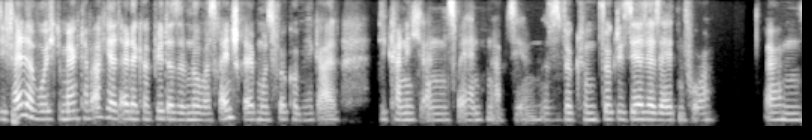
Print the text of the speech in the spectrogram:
die Fälle, wo ich gemerkt habe, ach, hier hat einer kapiert, dass er nur was reinschreiben muss, vollkommen egal, die kann ich an zwei Händen abzählen. Das wirklich, wirklich sehr, sehr selten vor. Ähm,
